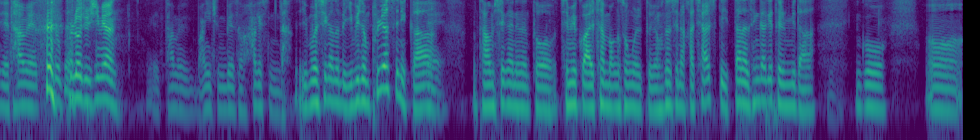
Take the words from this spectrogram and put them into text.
이제 다음에 또 불러주시면 다음에 많이 준비해서 하겠습니다. 이번 시간으로 입이 좀 풀렸으니까 네. 다음 시간에는 더 재밌고 알찬 방송을 또 영선 씨랑 같이 할 수도 있다는 생각이 듭니다. 음. 그리고 어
